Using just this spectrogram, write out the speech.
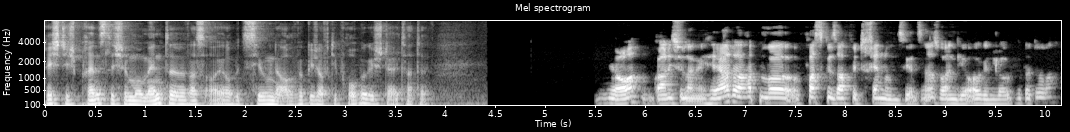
richtig brenzliche Momente, was eure Beziehung da auch wirklich auf die Probe gestellt hatte? Ja, gar nicht so lange her. Da hatten wir fast gesagt, wir trennen uns jetzt. Ne? Das war in Georgien, glaube ich, oder Dora?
